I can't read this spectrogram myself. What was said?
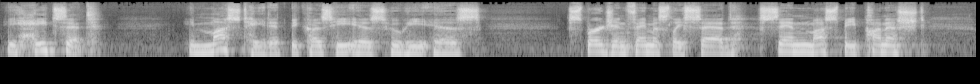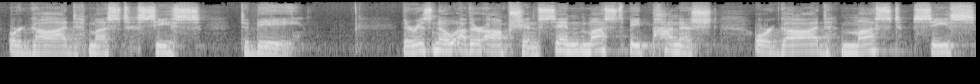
He hates it. He must hate it because he is who he is. Spurgeon famously said, Sin must be punished or God must cease to be. There is no other option. Sin must be punished or God must cease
